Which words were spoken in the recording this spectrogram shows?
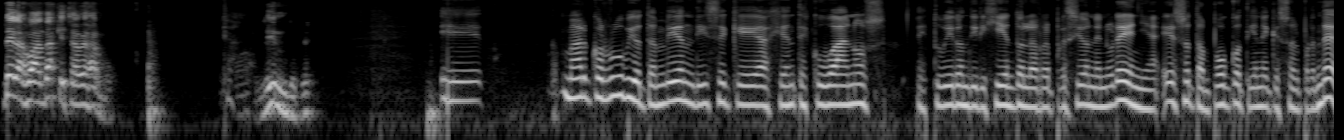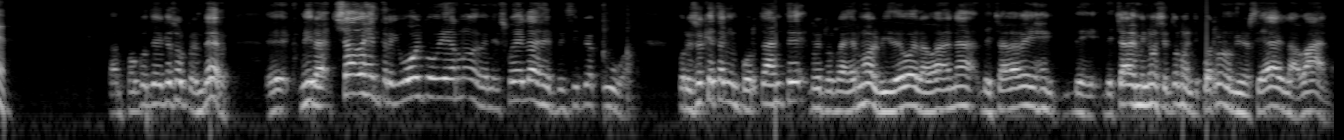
de las bandas que Chávez armó. Ah, lindo. Eh, Marco Rubio también dice que agentes cubanos estuvieron dirigiendo la represión en Ureña. Eso tampoco tiene que sorprender. Tampoco tiene que sorprender. Eh, mira, Chávez entregó el gobierno de Venezuela desde el principio a Cuba. Por eso es que es tan importante retrotraernos al video de La Habana de Chávez, de, de Chávez 1994 en la Universidad de La Habana.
